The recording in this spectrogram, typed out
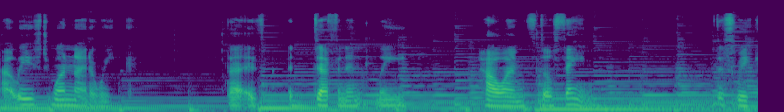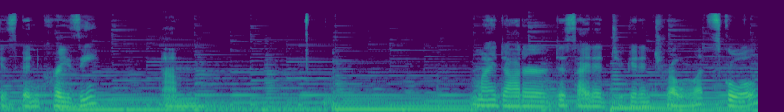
at least one night a week. That is definitely how I'm still sane. This week has been crazy. Um, my daughter decided to get in trouble at school.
